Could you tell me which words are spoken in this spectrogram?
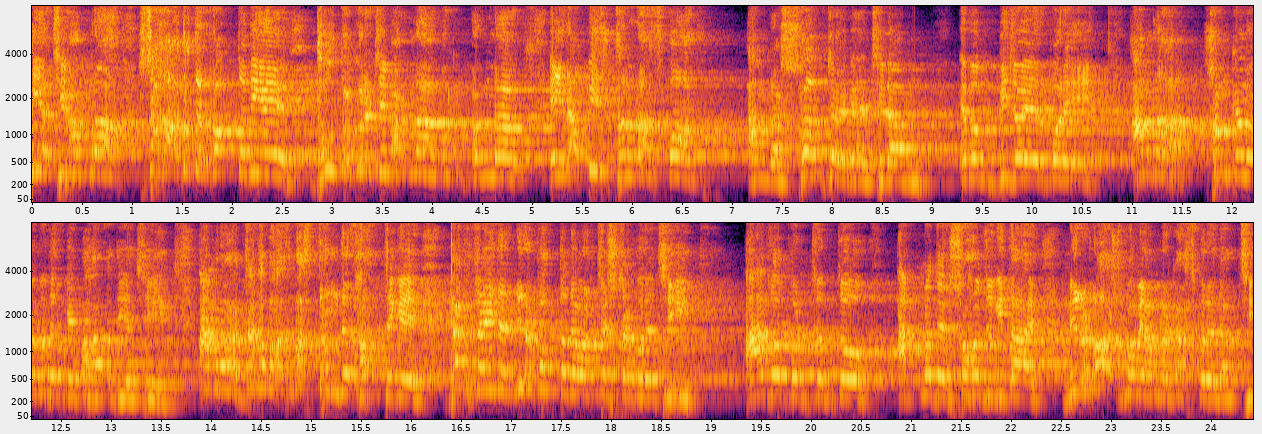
দিয়েছি আমরা, শাহাদতের রক্ত দিয়ে ধৌত করেছি বাংলা, বাংলার এই রাবিস্থান রাজপথ। আমরা সব জায়গায় ছিলাম এবং বিজয়ের পরে আমরা সংখ্যালঘুদেরকে পাহারা দিয়েছি। আমরা চাঁদাবাজ মাস্তানদের হাত থেকে ব্যবসায়ীদের নিরাপত্তা দেওয়ার চেষ্টা করেছি। আজও পর্যন্ত আপনাদের সহযোগিতায় নিরলসভাবে আমরা কাজ করে যাচ্ছি।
